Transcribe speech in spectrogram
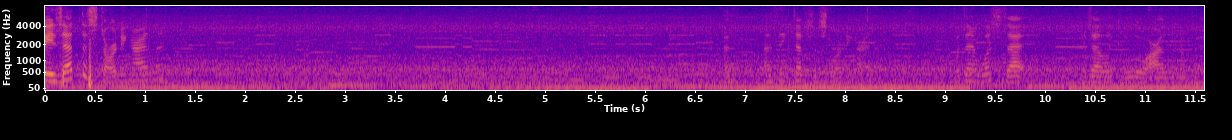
Wait, is that the starting island? I, th I think that's the starting island. But then what's that? Is that like a little island up ahead?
